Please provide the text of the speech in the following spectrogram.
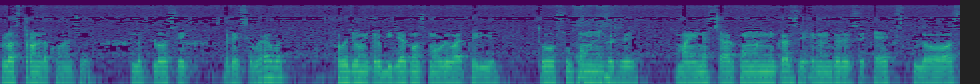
પ્લસ ત્રણ લખવાના છે. એટલે પ્લસ એક રહેશે, બરાબર? હવે જો મિત્રો બીજા કૌંસમાં આપણે વાત કરીએ, તો શું કોમન નીકળશે? માઇનસ ચાર કોમન નીકળશે, એની અંદર રહેશે એક્સ પ્લસ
